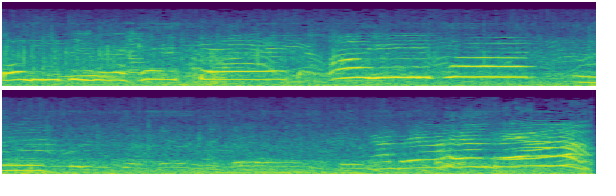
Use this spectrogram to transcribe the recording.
Polly is your hairspray. Oh, you need one. Andrea, hey, Andrea.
